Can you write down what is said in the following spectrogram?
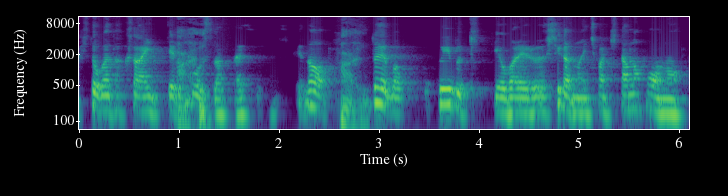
人がたくさん行ってるコースだったりするんですけど、はい。例えば、奥伊吹って呼ばれる滋賀の一番北の方の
